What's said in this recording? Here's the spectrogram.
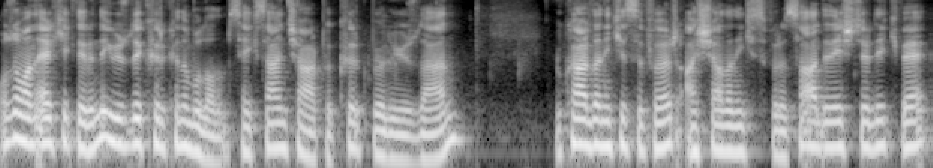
O zaman erkeklerin de %40'ını bulalım. 80 çarpı 40 bölü 100'den. Yukarıdan 2 sıfır aşağıdan 2 sıfırı sadeleştirdik ve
